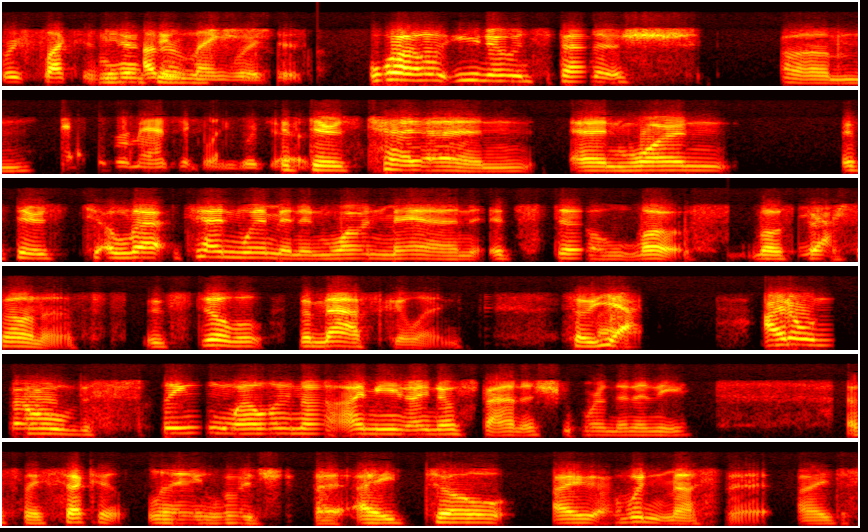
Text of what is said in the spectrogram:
reflected in Yeah, other English. languages, well you know in spanish um romantic languages? if there's 10 and one if there's t- ele- 10 women and one man it's still los los Yeah. personas it's still the masculine so yeah i don't know the spelling well enough i mean i know spanish more than any that's my second language but i don't i wouldn't mess with it i just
